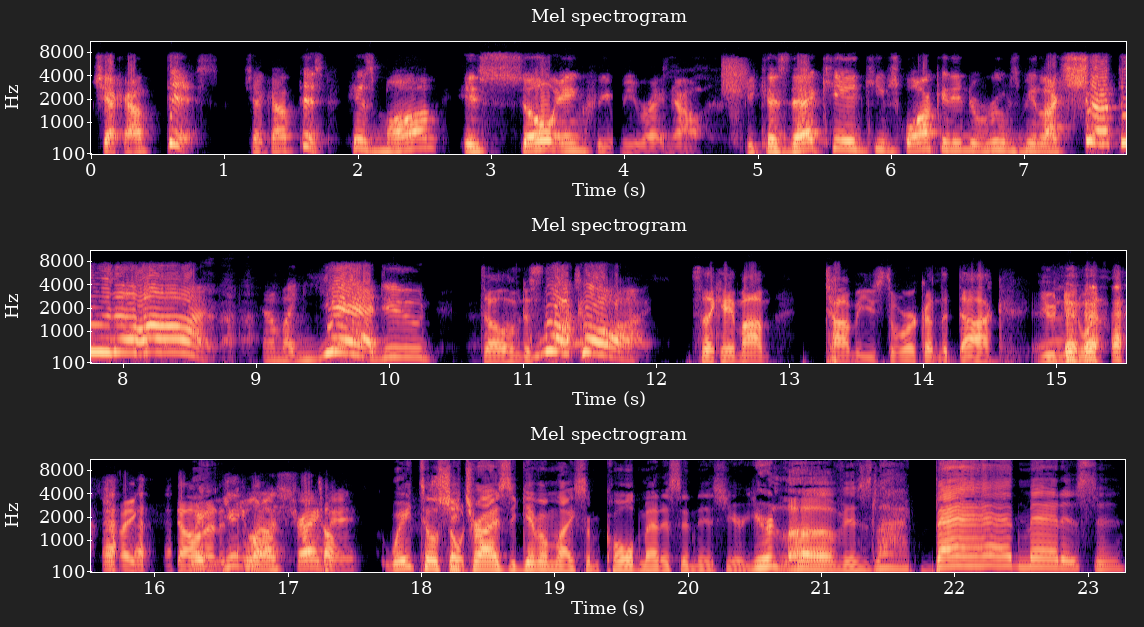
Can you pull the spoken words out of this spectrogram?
Check out this. check out this. His mom is so angry at me right now because that kid keeps walking into rooms being like, shut through the heart. And I'm like, yeah, dude, Tell him to rock on. It's like, hey, mom, Tommy used to work on the dock. Union went on strike down Wait, at his You went on strike, Tell- man. Wait till she So- tries to give him like some cold medicine this year. Your love is like bad medicine.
